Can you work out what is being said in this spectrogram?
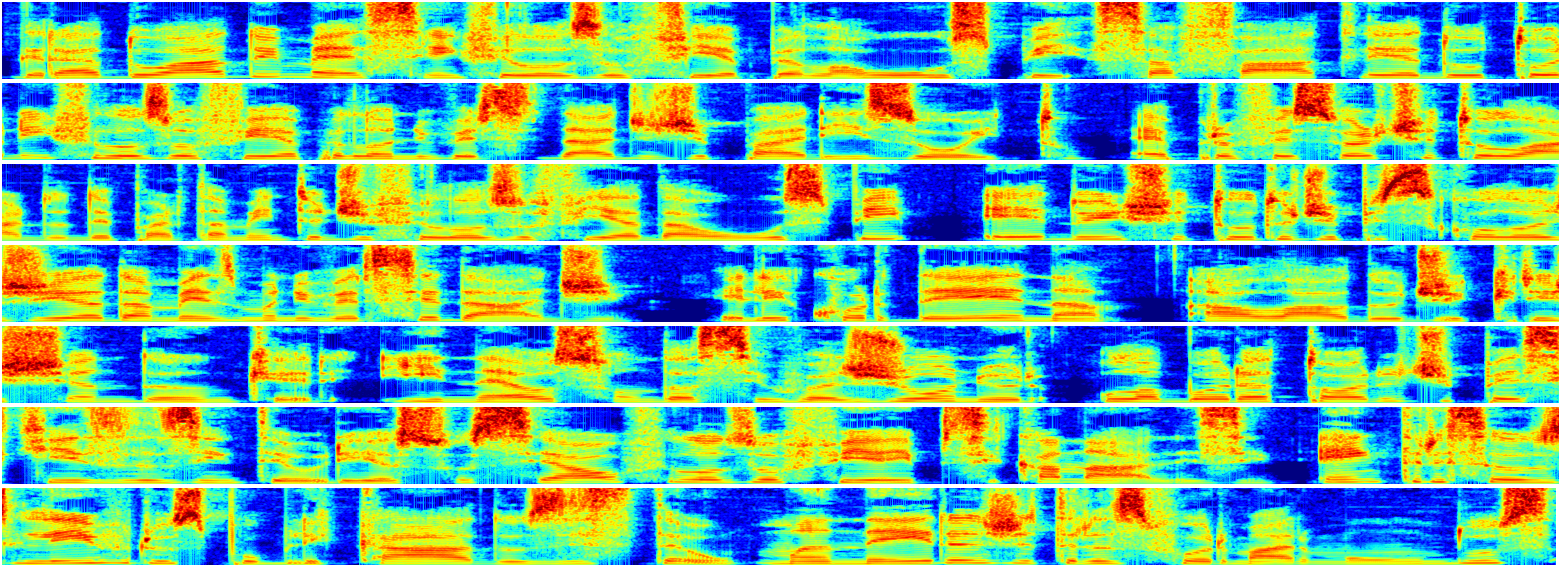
Graduado e mestre em filosofia pela USP, Safatli é doutor em filosofia pela Universidade de Paris 8. É professor titular do Departamento de Filosofia da USP e do Instituto de Psicologia da mesma universidade. Ele coordena, ao lado de Christian Dunker e Nelson da Silva Júnior, o Laboratório de Pesquisas em Teoria Social, Filosofia e Psicanálise. Entre seus livros publicados estão Maneiras de Transformar Mundos,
